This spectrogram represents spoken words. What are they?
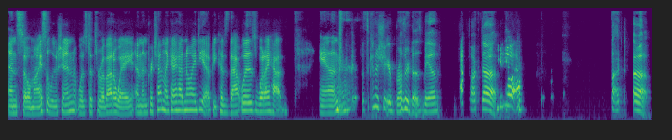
And so my solution was to throw that away and then pretend like I had no idea because that was what I had. And That's the kind of shit your brother does, man. Fucked up. you know, Fucked up.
